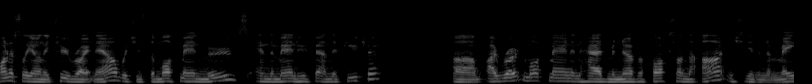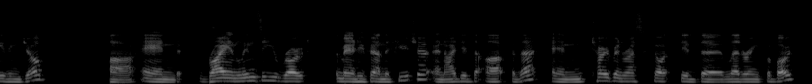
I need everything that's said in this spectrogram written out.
honestly only two right now, which is the Mothman Moves and the Man Who Found the Future. Um, I wrote Mothman and had Minerva Fox on the art, and she did an amazing job. Uh, and Ryan Lindsay wrote The Man Who Found the Future, and I did the art for that. And Tobin Rascott did the lettering for both.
